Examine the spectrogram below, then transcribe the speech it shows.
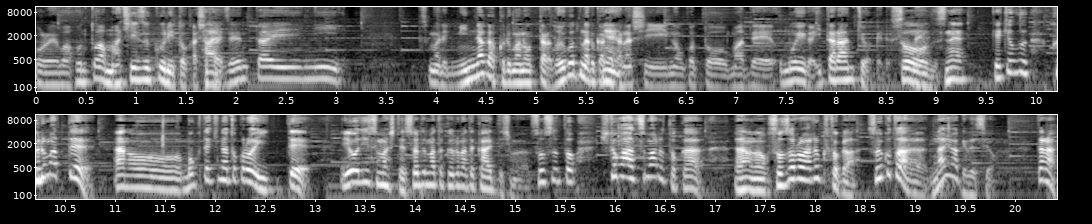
これは本当は街づくりとか社会全体に、はい、つまりみんなが車乗ったらどういうことになるかって話のことまで思いが至らんというわけですね。そうですね結局車ってあの目的のところへ行って用事済ましてそれでまた車で帰ってしまうそうすると人が集まるとかあのそぞろ歩くとかそういうことはないわけですよただ、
